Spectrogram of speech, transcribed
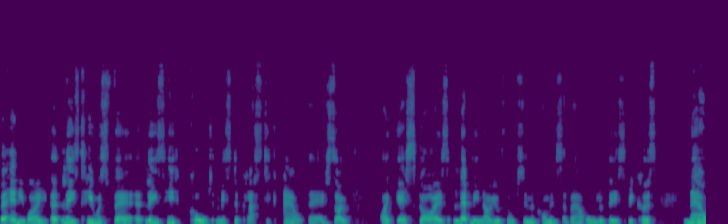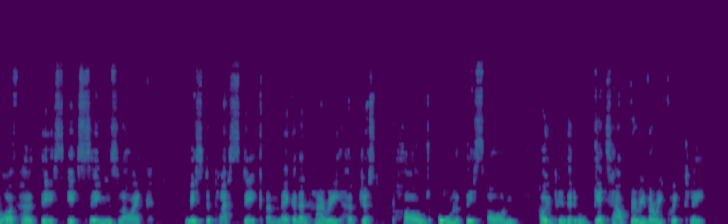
But anyway, at least he was fair. At least he called Mr. Plastic out there. So I guess, guys, let me know your thoughts in the comments about all of this because now I've heard this, it seems like Mr. Plastic and Meghan and Harry have just piled all of this on, hoping that it will get out very, very quickly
